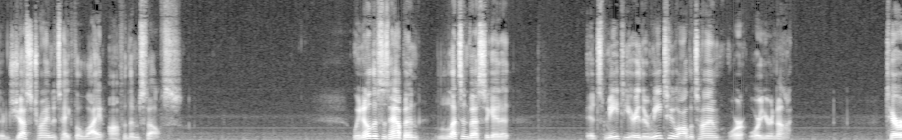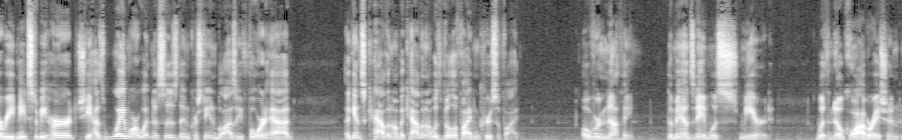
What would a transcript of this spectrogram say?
They're just trying to take the light off of themselves. We know this has happened. Let's investigate it. It's me. You're either me too all the time, or or you're not. Tara Reade needs to be heard. She has way more witnesses than Christine Blasey Ford had against Kavanaugh, but Kavanaugh was vilified and crucified over nothing. The man's name was smeared with no corroboration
